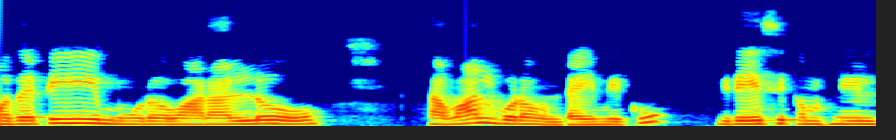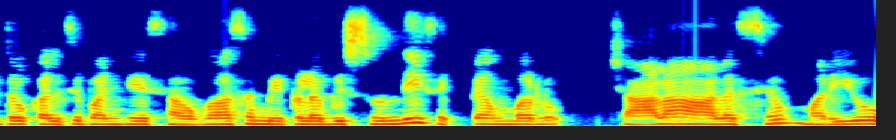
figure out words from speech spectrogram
మొదటి మూడో వారాల్లో సవాళ్ళు కూడా ఉంటాయి మీకు. విదేశీ కంపెనీలతో కలిసి పనిచేసే అవకాశం మీకు లభిస్తుంది. సెప్టెంబర్ చాలా ఆలస్యం మరియు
